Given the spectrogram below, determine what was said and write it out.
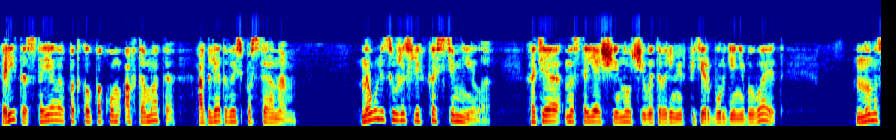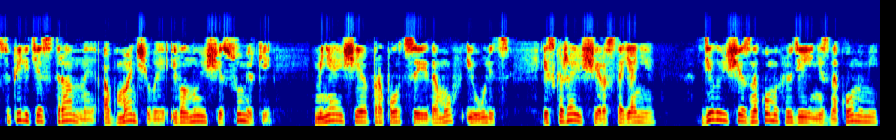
Рита стояла под колпаком автомата, оглядываясь по сторонам. На улице уже слегка стемнело. Хотя настоящей ночи в это время в Петербурге не бывает, но наступили те странные, обманчивые и волнующие сумерки, меняющие пропорции домов и улиц, искажающие расстояние, делающие знакомых людей незнакомыми,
